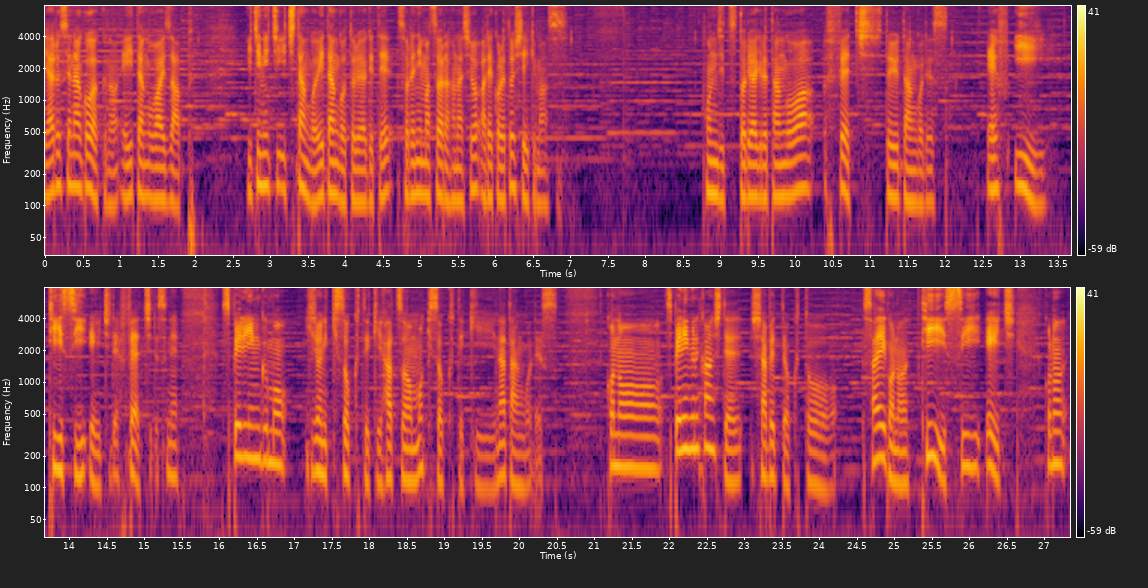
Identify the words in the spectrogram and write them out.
やるせな語学の英単語ワイズアップ。一日一単語英単語を取り上げて、それにまつわる話をあれこれとしていきます。本日取り上げる単語は fetch という単語です。f-e-t-c-h で fetch ですね。スペリングも非常に規則的、発音も規則的な単語です。このスペリングに関して喋っておくと、最後の t-c-h、この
